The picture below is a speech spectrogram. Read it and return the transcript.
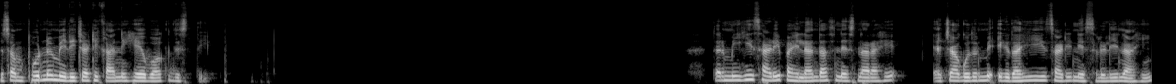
तर संपूर्ण मिरीच्या ठिकाणी हे वर्क दिसते. तर मी ही साडी पहिल्यांदाच नेसणार आहे. याच्या अगोदर मी एकदाही ही साडी नेसलेली नाही.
